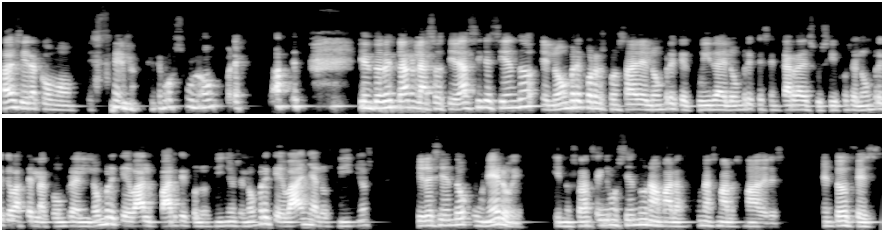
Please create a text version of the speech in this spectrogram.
¿sabes? Y era como, tenemos un hombre y entonces, claro, la sociedad sigue siendo el hombre corresponsable, el hombre que cuida, el hombre que se encarga de sus hijos, el hombre que va a hacer la compra, el hombre que va al parque con los niños, el hombre que baña a los niños, sigue siendo un héroe y nosotras seguimos siendo una unas malas madres. Entonces,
